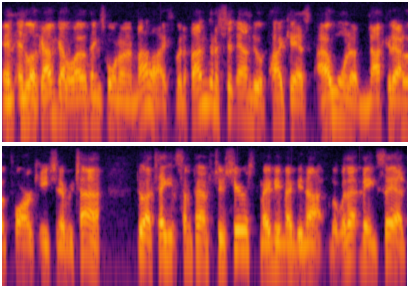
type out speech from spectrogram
And, and look, I've got a lot of things going on in my life, but if I'm going to sit down and do a podcast, I want to knock it out of the park each and every time. Do I take it sometimes too serious? Maybe, maybe not. But with that being said,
